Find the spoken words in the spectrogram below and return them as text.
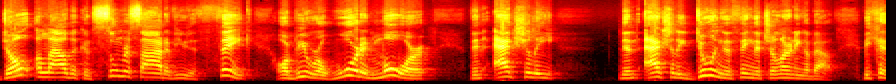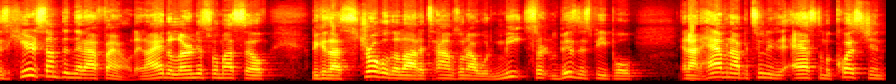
Don't allow the consumer side of you to think or be rewarded more than actually than actually doing the thing that you're learning about. Because here's something that I found, and I had to learn this for myself because I struggled a lot of times when I would meet certain business people and I'd have an opportunity to ask them a question.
